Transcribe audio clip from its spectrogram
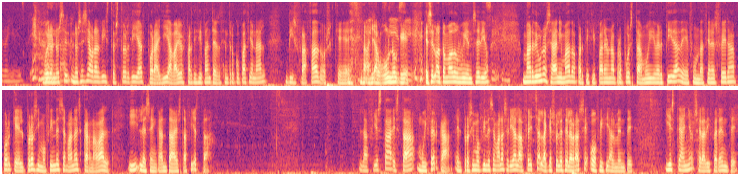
este. Bueno, no sé, no sé si habrás visto estos días por allí a varios participantes del centro ocupacional disfrazados, que hay alguno que, que, se lo ha tomado muy en serio. Más de uno se ha animado a participar en una propuesta muy divertida de Fundación Esfera porque el próximo fin de semana es carnaval y les encanta esta fiesta. La fiesta está muy cerca. El próximo fin de semana sería la fecha en la que suele celebrarse oficialmente. Y este año será diferente.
